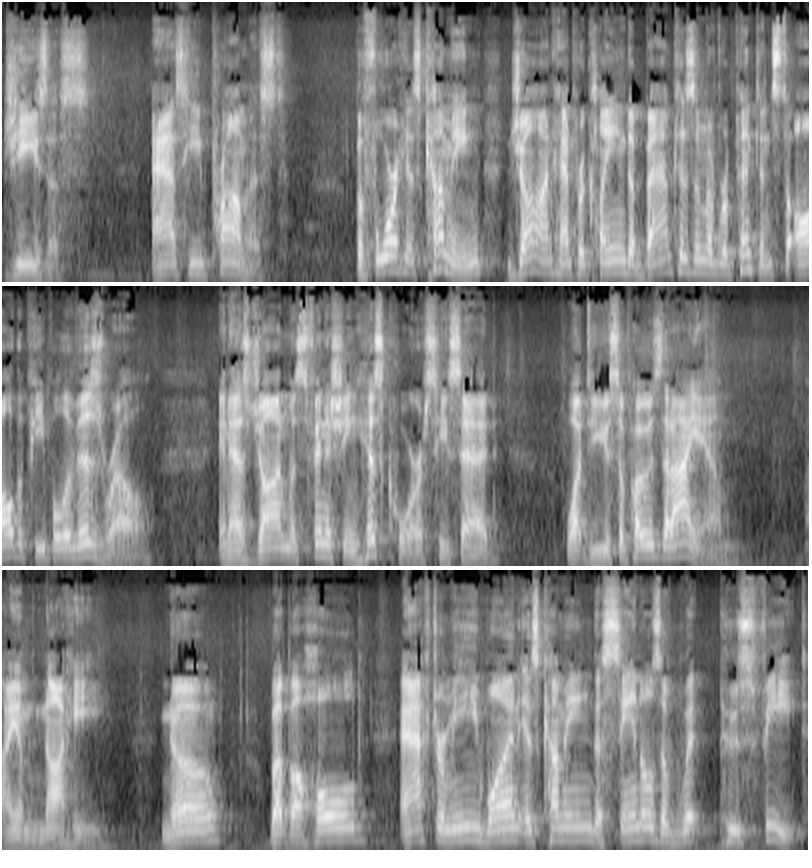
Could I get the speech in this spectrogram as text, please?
Jesus, as he promised. Before his coming, John had proclaimed a baptism of repentance to all the people of Israel. And as John was finishing his course, he said, What do you suppose that I am? I am not he. No, but behold, after me one is coming, the sandals of wit- whose feet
